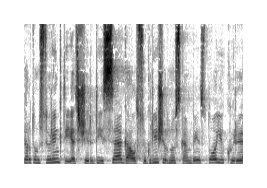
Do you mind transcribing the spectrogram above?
tartum surinkti jas širdyse, gal sugrįž ir nuskambės toji, kuri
